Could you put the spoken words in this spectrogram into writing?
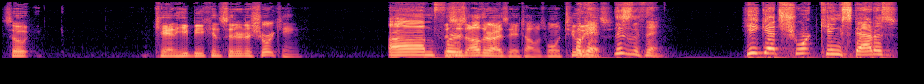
So can he be considered a short king? Um for This is other Isaiah Thomas, one with two Okay, this is the thing. He gets short king status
